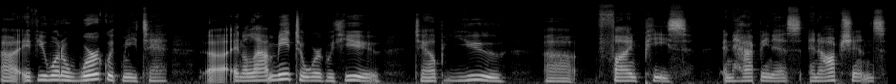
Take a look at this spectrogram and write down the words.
uh, if you want to work with me to uh, and allow me to work with you to help you uh, find peace and happiness and options,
